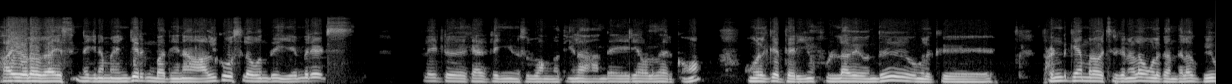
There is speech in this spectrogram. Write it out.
ஹாய் ஹலோ காய்ஸ் இன்னைக்கு நம்ம எங்கே இருக்குன்னு பார்த்தீங்கன்னா அல்கோஸில் வந்து எமிரேட்ஸ் ஃப்ளைட்டு கேட்டரிங்னு சொல்லுவாங்க பார்த்தீங்களா அந்த ஏரியாவில் தான் இருக்கும். உங்களுக்கே தெரியும். ஃபுல்லாகவே வந்து உங்களுக்கு ஃப்ரண்ட் கேமரா வச்சுருக்கனால உங்களுக்கு அந்தளவுக்கு வியூ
